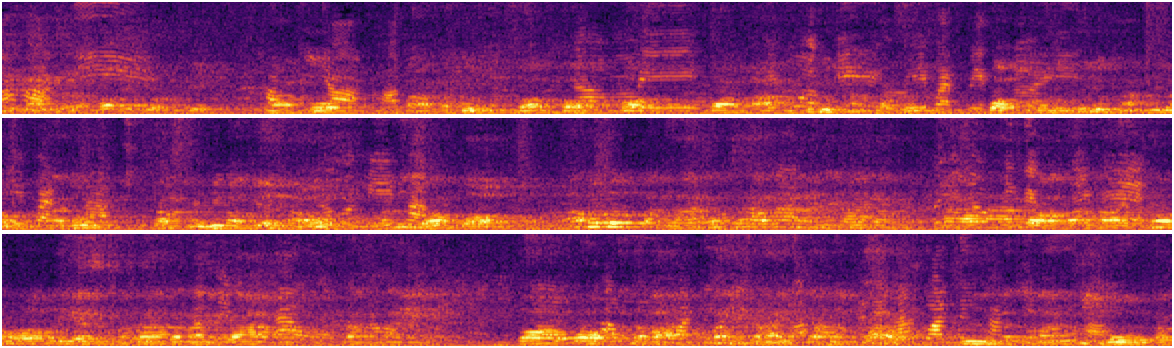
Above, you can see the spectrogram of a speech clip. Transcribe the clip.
อาหารที่ทำกี่อย่างคะขอบคุณทั้งสองกองกองกองมาที่อยู่ทางมีบัตรปิดกองคนที่อยู่ทางพี่น้องมีบัตรทุกทางครับให้พี่น้องเลื่อนเอาแล้วมันมีอันที่ผักสองกองเอามาต้นปัญหาของข้าวหน้าในไทยครับข้าวหน้าต่อทางไทยเข้าร้องเรียนสภาทนายความทางไทย ก็ฟองรัฐบาลไม่จ่ายกำลังข้าวคือรัฐบาลที่โกงครับ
